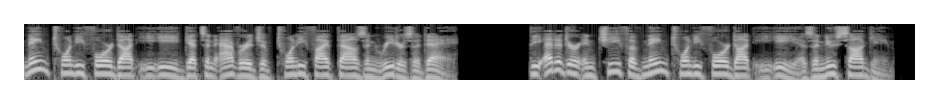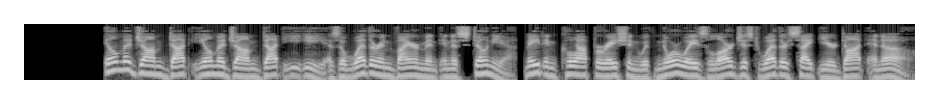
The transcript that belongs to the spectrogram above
Naine24.ee gets an average of 25,000 readers a day. The editor-in-chief of Naine24.ee is Anu Saagim. Ilmajaam.ilmajom.ee is a weather environment in Estonia, made in cooperation with Norway's largest weather site Yr.no.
